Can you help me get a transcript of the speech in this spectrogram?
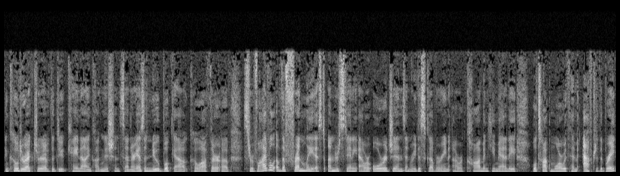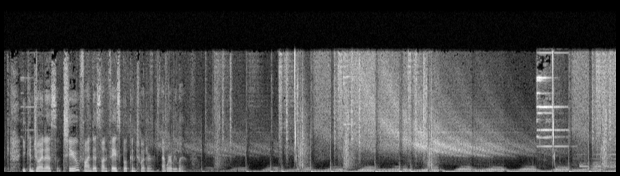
and co-director of the Duke Canine Cognition Center. He has a new book out, co-author of Survival of the Friendliest, Understanding Our Origins and Rediscovering Our Common Humanity. We'll talk more with him after the break. You can join us too. Find us on Facebook and Twitter at Where We Live. Thank you.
